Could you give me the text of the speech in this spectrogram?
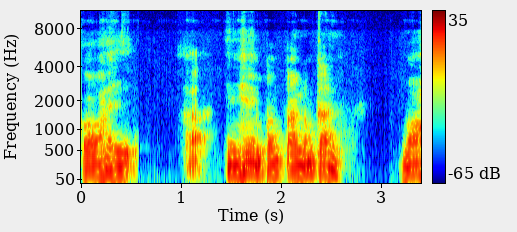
ขอให้อ่าเฮงๆปังๆน้ำกัน เนาะ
